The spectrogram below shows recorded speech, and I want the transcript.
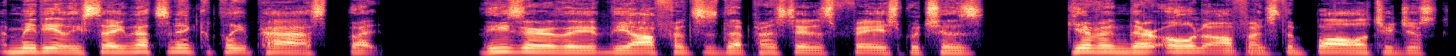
immediately saying that's an incomplete pass. But these are the the offenses that Penn State has faced, which has given their own offense the ball to just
